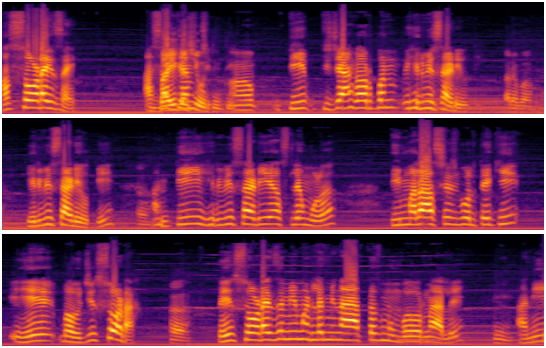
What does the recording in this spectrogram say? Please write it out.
हा सोडायचा आहे असं ती आमची- होती ती? अं, ती तिच्या अंगावर पण हिरवी साडी होती अरे बाबा हिरवी साडी होती. आणि ती हिरवी साडी असल्यामुळं ती मला असेच बोलते की हे भाऊजी सोडा. तर हे सोडायचं मी म्हटलं मी नाही आताच मुंबईवरून आलोय. आणि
